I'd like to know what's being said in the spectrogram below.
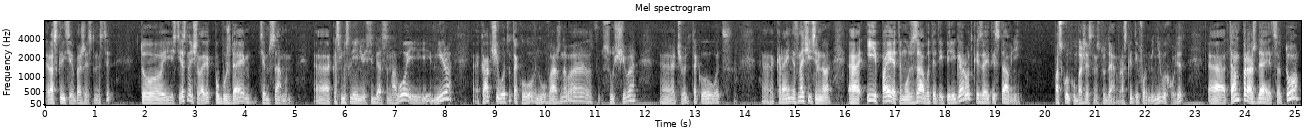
раскрытие божественности, то, естественно, человек побуждаем тем самым э, к осмыслению себя самого и мира, как чего-то такого ну, важного, сущего, чего-то такого вот крайне значительного. Э, и поэтому за вот этой перегородкой, за этой ставней, поскольку божественность туда в раскрытой форме не выходит, э, там порождается то,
